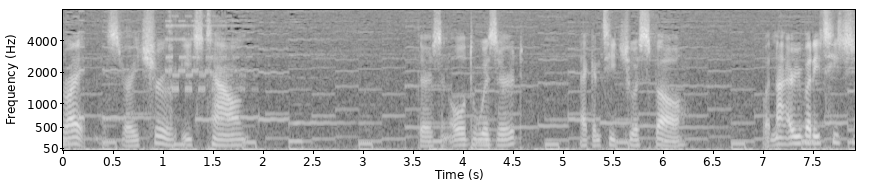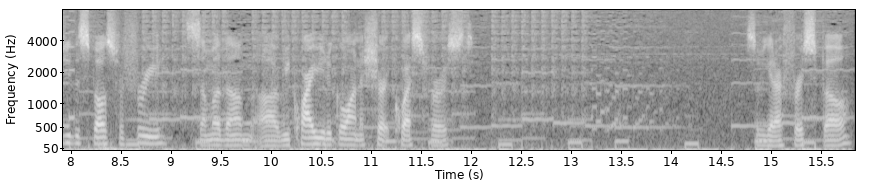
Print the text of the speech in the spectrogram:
That's right, it's very true. Each town, there's an old wizard that can teach you a spell. But not everybody teaches you the spells for free. Some of them uh, require you to go on a short quest first. So we get our first spell.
